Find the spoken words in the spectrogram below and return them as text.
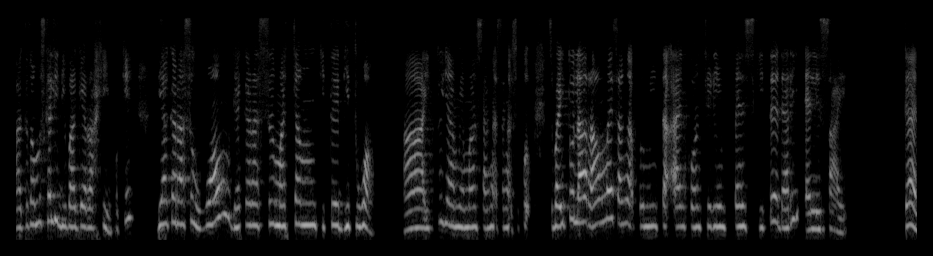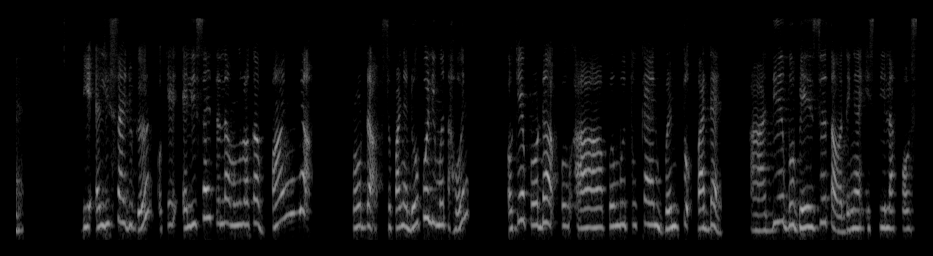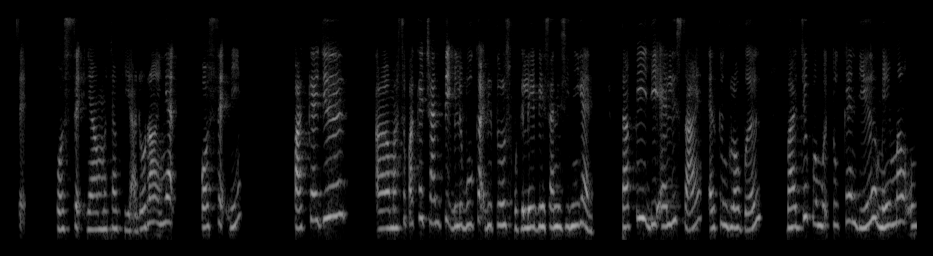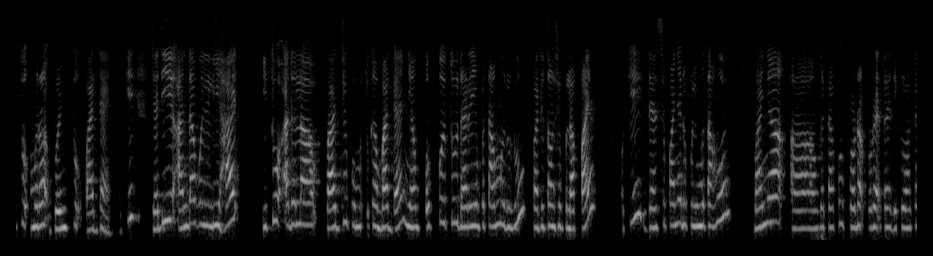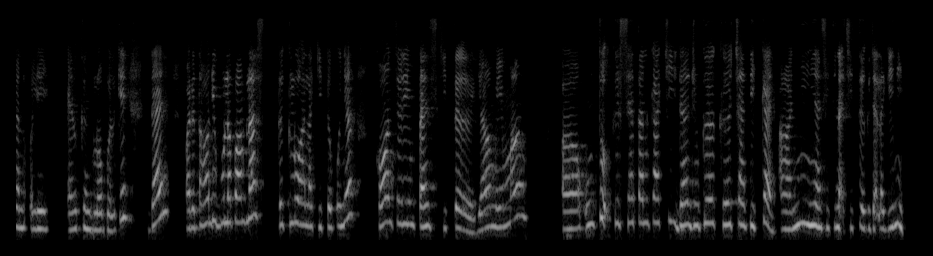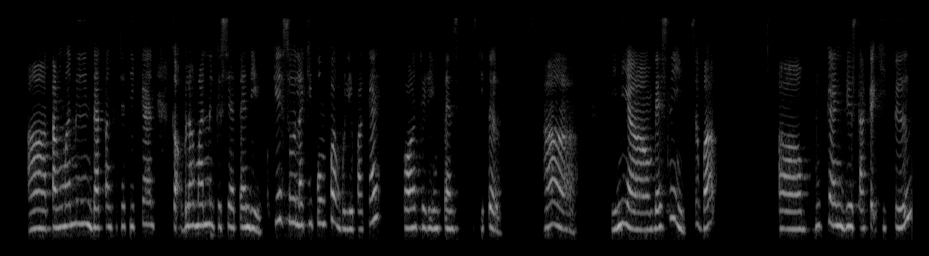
ah, terutama sekali di bahagian rahim okey dia akan rasa warm dia akan rasa macam kita dituang Ah itu yang memang sangat-sangat superb. Sebab itulah ramai sangat permintaan contouring pens kita dari Elisai. Dan di Elisai juga, okay, Elisai telah mengeluarkan banyak produk sepanjang 25 tahun. Okay, produk uh, pembentukan bentuk badan. Uh, dia berbeza tau dengan istilah korset. Korset yang macam okay, ada orang ingat korset ni pakai je uh, masa pakai cantik bila buka dia terus bergelebih sana sini kan. Tapi di Elisai, Elkin Global, baju pembentukan dia memang untuk merawat bentuk badan. Okay? Jadi anda boleh lihat itu adalah baju pembentukan badan yang purple tu dari yang pertama dulu pada tahun 98 okey dan sepanjang 25 tahun banyak uh, kata apa produk-produk telah dikeluarkan oleh Elkin Global okey dan pada tahun 2018 terkeluarlah kita punya contouring pants kita yang memang uh, untuk kesihatan kaki dan juga kecantikan uh, ni yang Siti nak cerita kejap lagi ni Ah, uh, tang mana datang kecantikan, kat belah mana kesihatan dia. Okay, so laki perempuan boleh pakai contouring pens kita. Ha, ini yang best ni sebab uh, bukan dia setakat kita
